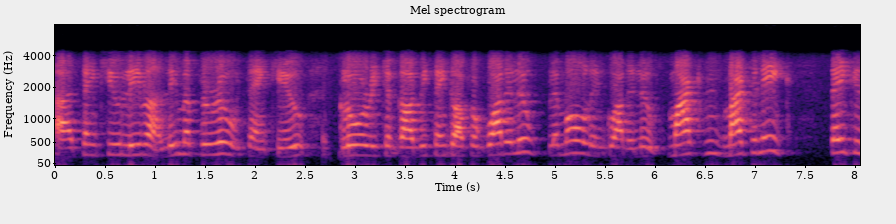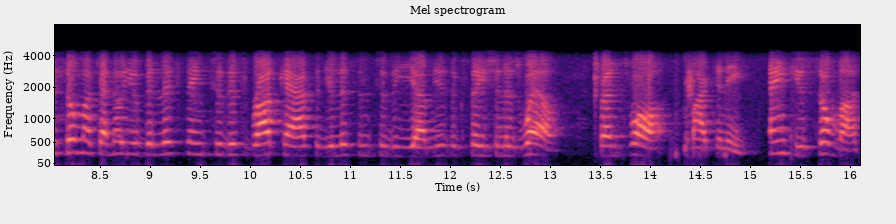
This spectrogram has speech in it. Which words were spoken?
Uh, thank you, Lima. Lima, Peru, thank you. Glory to God. We thank God for Guadeloupe, Lemol in Guadeloupe. Martin, Martinique, thank you so much. I know you've been listening to this broadcast and you listen to the uh, music station as well. Francois, Martinique, thank you so much.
